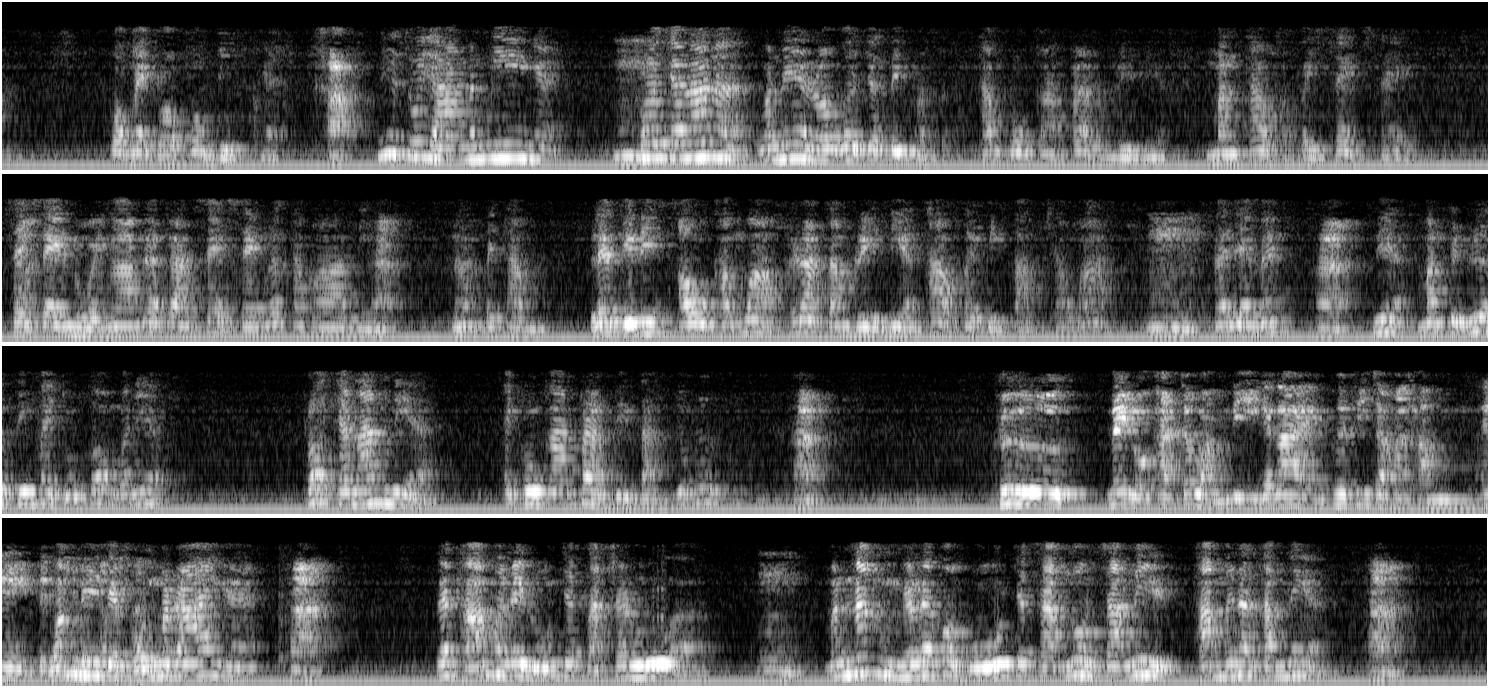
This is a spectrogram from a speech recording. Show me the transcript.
ก็แม่กลองต้องหยุดไงครับนี่ตัวอย่างมันมีไงอืมเพราะฉะนั้นอะ วันนี้เราก็จะติงว่าทำโครงการพระราชดำริเนี่ย มันเท่ากับไปแทรกแซง แทรกแซงหน่วยงานและการแทรกแซงรัฐบาลเนี่ยฮะนะไปทำแล้วทีนี้เอาคำว่าพระราชดำริเนี่ยเท่าไปปิดปากชาวบ้านอืมเข้าใจไหมฮะเนี่ยมันเป็นเรื่องที่ไม่ถูกต้องวันนี้เพราะฉะนั้นเนี่ยไอโครงการพระราชดำริต่างๆยกเลิกฮะคือในหลวงอาจจะหวังดีก็ได้ เพื่อที่จะมาทำให้เป็นหวังดีแต่ผลมันร้ายไงฮะแล้วถามมาในหลวงจะตัดสรู้เหรออืมมันนั่งแล้วก็โหจะสั่งโน่นสั่งนี่ทำไม่นั่นทำเนี่ยฮะ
